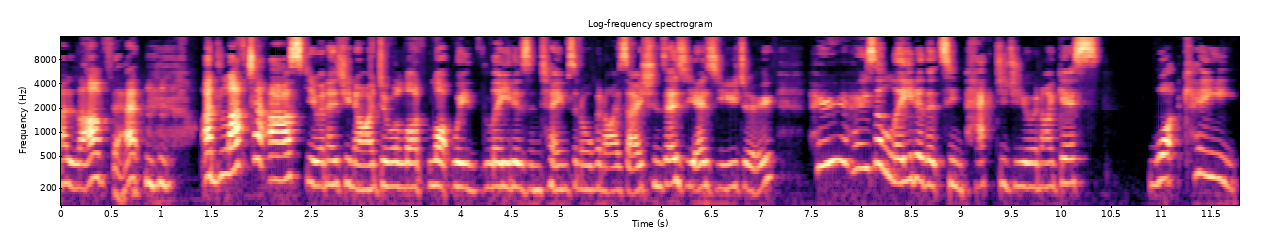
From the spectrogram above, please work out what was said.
I love that. I'd love to ask you, and as you know, I do a lot, lot with leaders and teams and organisations, as you, as you do. Who, who's a leader that's impacted you, and I guess what key,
